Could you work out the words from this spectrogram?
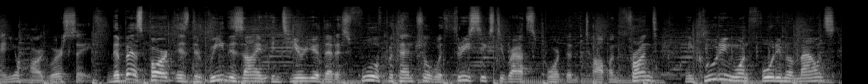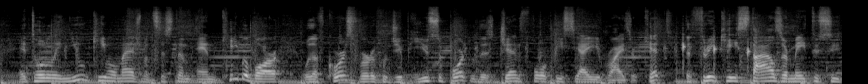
and your hardware safe. The best part is the redesigned interior that is full of potential with 360 route support at the top and front, including 140mm mounts, a totally new cable management system and cable bar with of course vertical GPU support with this Gen 4 PCIe riser kit. The 3K styles are made to suit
